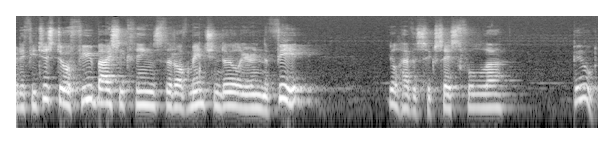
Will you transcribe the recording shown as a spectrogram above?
But if you just do a few basic things that I've mentioned earlier in the fit, you'll have a successful uh, build.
